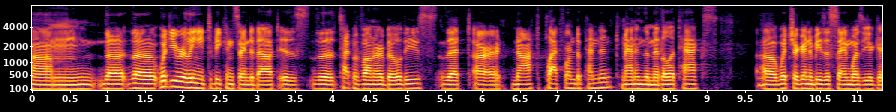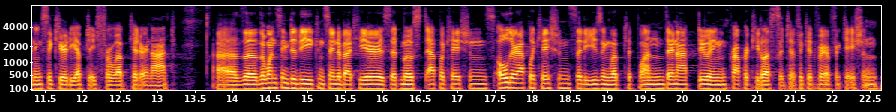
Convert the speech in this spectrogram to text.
Um, the, the, what you really need to be concerned about is the type of vulnerabilities that are not platform dependent, man-in-the-middle attacks, uh, which are going to be the same whether you're getting security updates for WebKit or not. Uh, the, the one thing to be concerned about here is that most applications, older applications that are using WebKit 1, they're not doing property TLS certificate verification,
